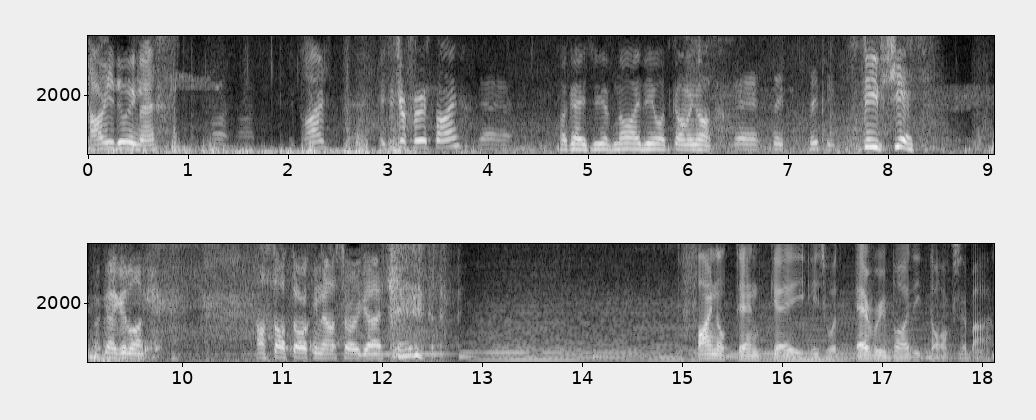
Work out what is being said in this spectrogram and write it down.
How are you doing, man? It's hard. Is this your first time? Yeah, yeah. Okay, so you have no idea what's coming up. Yeah, steep, steep. Steep shit. Okay, good luck. I'll stop talking now, sorry guys. The final 10k is what everybody talks about.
